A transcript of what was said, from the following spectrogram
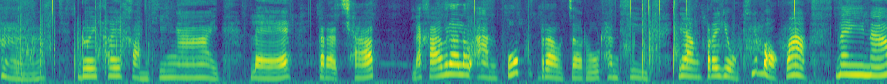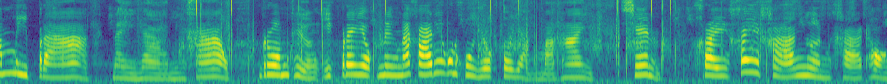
หาด้วยถ้อยคำที่ง่าย และกระชับ นะคะ เวลาเราอ่านปุ๊บเราจะรู้ทันที อย่างประโยคที่บอกว่า ในน้ำมีปลา ในนามีข้าว รวมถึงอีกประโยคนึงนะคะ ที่คุณครูยกตัวอย่างมาให้ เช่น ใครไข้ค้าเงินค้าทอง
